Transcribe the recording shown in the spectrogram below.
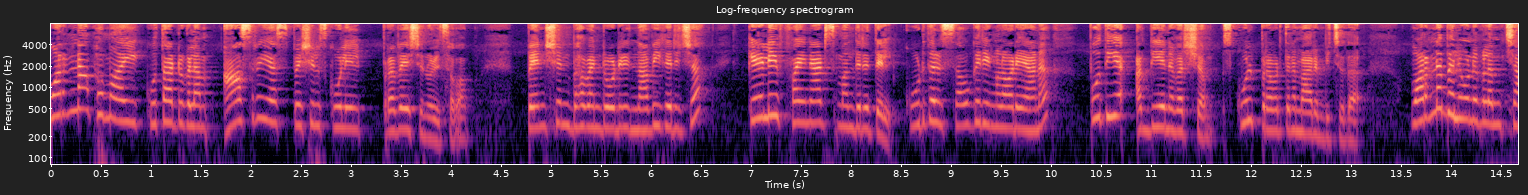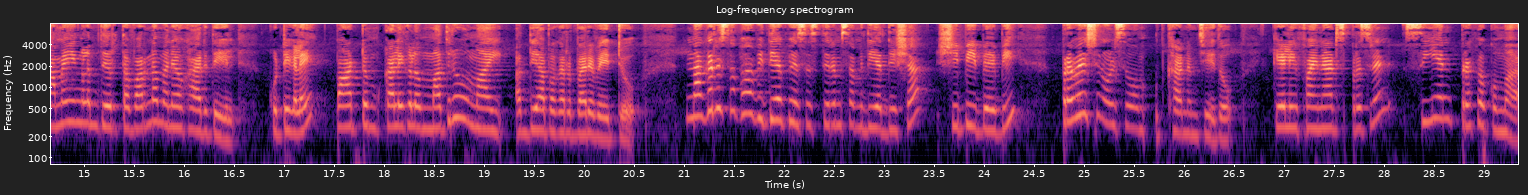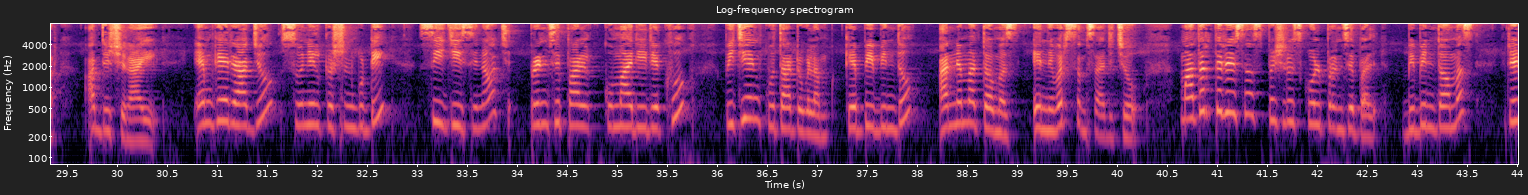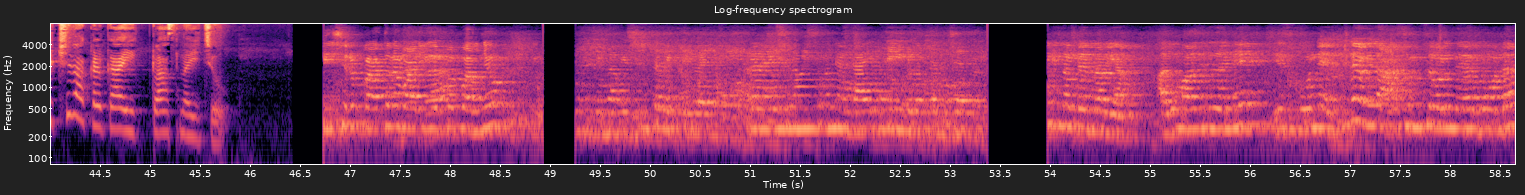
ആഘോഷവുമായി കൂത്താട്ടുകുളം ആശ്രയ special സ്കൂളിൽ പ്രവേശനോത്സവം. Pension Bhavan റോഡിൽ നവീകരിച്ച കേളി ഫൈൻ ആർട്സ് മന്ദിരത്തിൽ കൂടുതൽ സൗകര്യങ്ങളോടെയാണ് പുതിയ അധ്യയന വർഷം സ്കൂൾ പ്രവർത്തനം ആരംഭിച്ചത്. വർണ ബലൂണുകളും ചമയങ്ങളും തീർത്ത വർണ മനോഹാരിതയിൽ കുട്ടികളെ പാട്ടും കളികളും മധുരവുമായി അധ്യാപകർ വരവേറ്റു. നഗരസഭാ വിദ്യാഭ്യാസ സ്ഥിരം സമിതി അധ്യക്ഷ ഷിബി ബേബി പ്രവേശനോത്സവം ഉദ്ഘാടനം ചെയ്തു. Keli fine arts president C N Prabhakumar അധ്യക്ഷനായി M K Raju Sunil Krishnankutty C G Sinoj principal Kumari Raghu Vijayan Koothattukulam K P Bindu Annamma Thomas എന്നിവർ സംസാരിച്ചു. Mother Teresa special school principal Bibin Thomas രക്ഷിതാക്കൾക്കായി class നയിച്ചു. ഈശ്വര പ്രാർത്ഥന പറഞ്ഞു വിശുദ്ധ വ്യക്തികൾ പ്രവേശനോത്സവം രണ്ടായിരത്തി ഇരുപത്തഞ്ച്. എന്നറിയാം അതുമാതിരി തന്നെ ഈ സ്കൂളിന് എല്ലാവിധ ആശംസകളും നേർന്നുകൊണ്ട്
